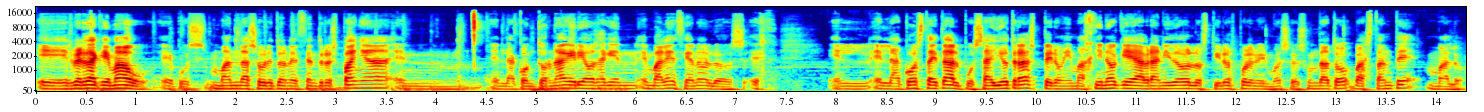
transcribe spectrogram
Eh, es verdad que Mau eh, pues manda sobre todo en el centro de España, en, en la contornaga, diríamos aquí en, en Valencia, ¿no? En, los, en, la costa y tal, pues hay otras, pero me imagino que habrán ido los tiros por el mismo. Eso es un dato bastante malo.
